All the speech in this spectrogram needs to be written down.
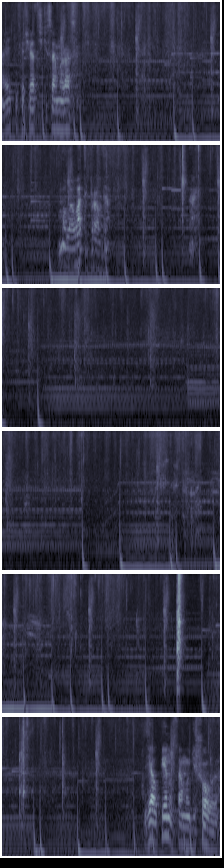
А эти перчаточки самый раз. Маловаты, правда. Взял пену самую дешевую.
